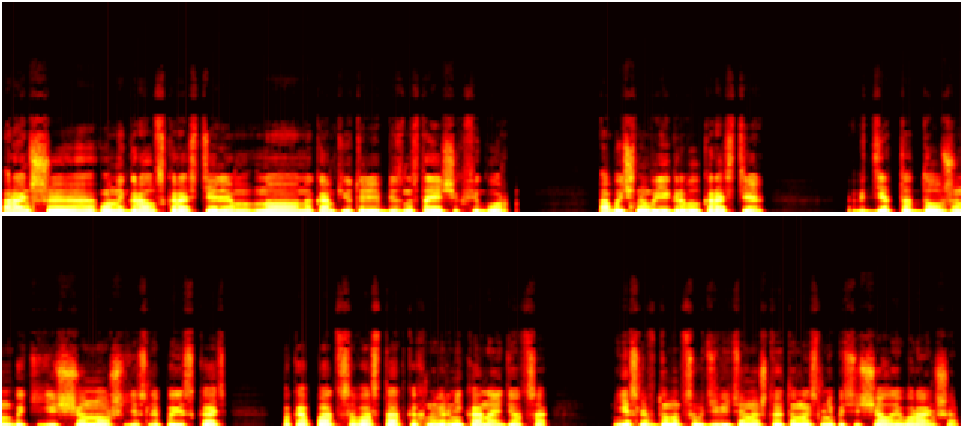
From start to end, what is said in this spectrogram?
Раньше он играл с карастелем, но на компьютере без настоящих фигур. Обычно выигрывал карастель. Где-то должен быть еще нож, если поискать, покопаться в остатках наверняка найдется. Если вдуматься, удивительно, что эта мысль не посещала его раньше.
